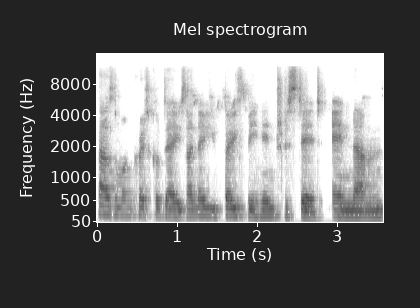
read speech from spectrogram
1001 Critical Days, I know you've both been interested in, um,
